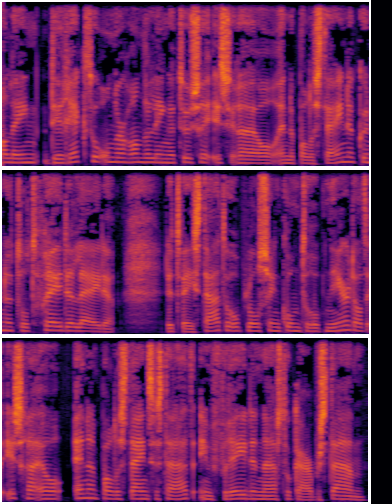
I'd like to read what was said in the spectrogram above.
Alleen directe onderhandelingen tussen Israël en de Palestijnen kunnen tot vrede leiden. De twee-staten-oplossing komt erop neer dat Israël en een Palestijnse staat in vrede naast elkaar bestaan.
